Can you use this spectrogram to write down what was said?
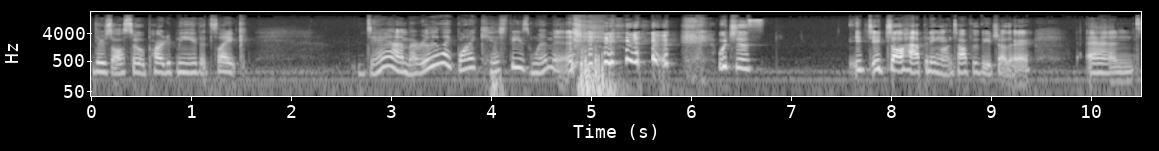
there's also a part of me that's like, damn, I really like want to kiss these women. Which is, it, it's all happening on top of each other. And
